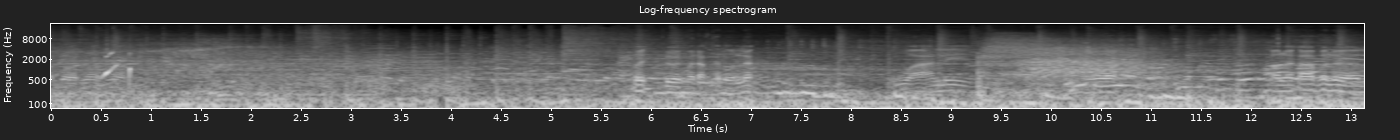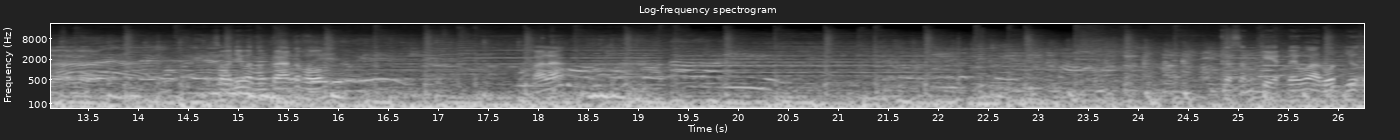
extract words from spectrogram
อดรอดรอดเฮ้ย เดินมาดักถนนแล้วว้าเล่เอาเลยครับเอาเลยเอาเลยเอาเลยสวัสดีวันสงกรานต์ครับผมมาแล้วจะสังเกตได้ว่ารถเยอะ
